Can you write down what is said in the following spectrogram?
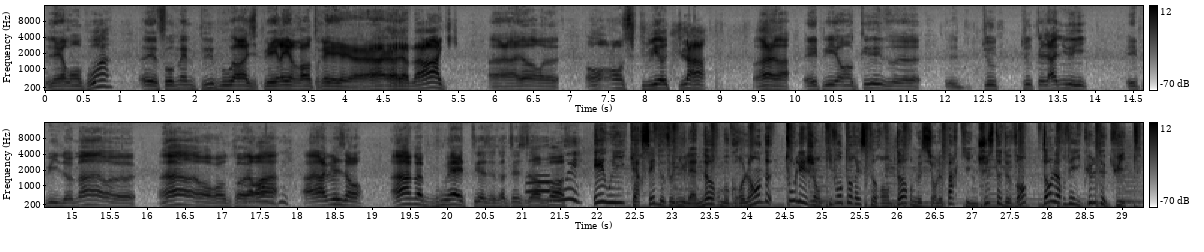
les ronds-points, il faut même plus pouvoir espérer rentrer à, à la baraque. Alors, euh, on, on se pliote là. Voilà. Et puis on cuve euh, euh, toute, toute la nuit. Et puis demain, euh, hein, on rentrera à la maison. Hein, ma qu'est-ce que tu s'en penses Et oui, car c'est devenu la norme au Groland. Tous les gens qui vont au restaurant dorment sur le parking juste devant, dans leur véhicule de cuite.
